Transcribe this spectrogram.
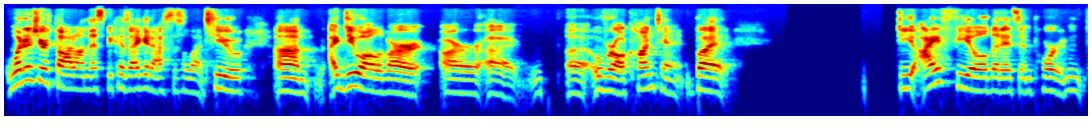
what is your thought on this? Because I get asked this a lot too. Um, I do all of our our uh, uh, overall content, but do you, I feel that it's important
